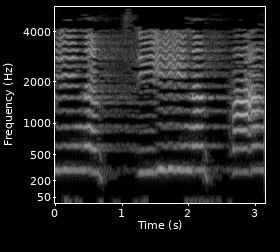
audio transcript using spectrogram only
لنفسي نفعاً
